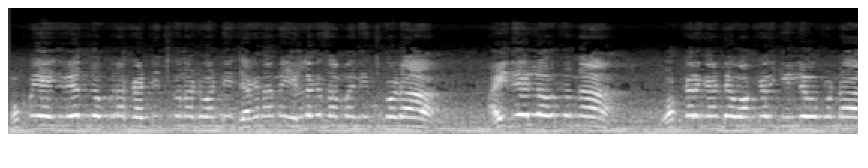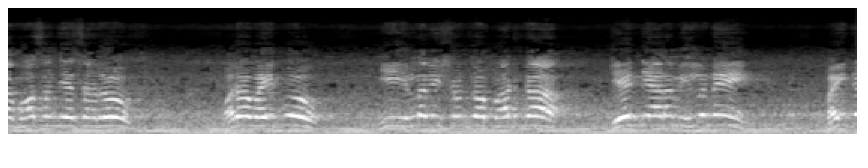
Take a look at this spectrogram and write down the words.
ముప్పై ఐదు వేలు చొప్పున కట్టించుకున్నటువంటి జగనన్న ఇళ్ళకు సంబంధించి కూడా ఐదేళ్ళు అవుతున్న ఒక్కరికంటే ఒక్కరికి ఇల్లు ఇవ్వకుండా మోసం చేశారు. మరోవైపు ఈ ఇళ్ళ విషయంతో పాటుగా జేన్యారం ఇల్లుని బయట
